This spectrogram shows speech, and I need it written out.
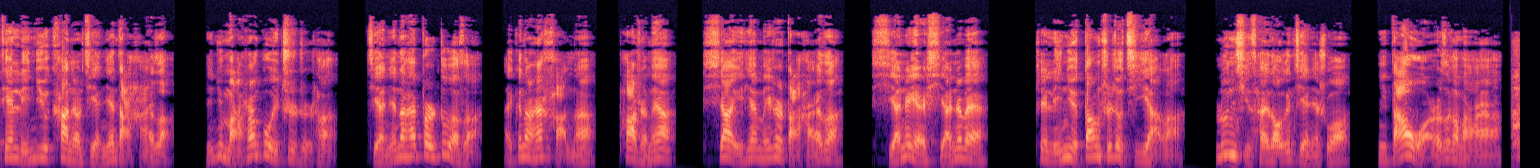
那天邻居看着简简打孩子，邻居马上过去制止他。简简呢还倍儿嘚瑟，哎，跟那还喊呢，怕什么呀？下雨天没事打孩子，闲着也是闲着呗。这邻居当时就急眼了，抡起菜刀跟简简说：“你打我儿子干嘛呀？”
